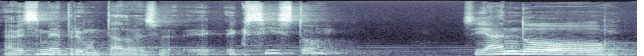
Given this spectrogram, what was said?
A veces me he preguntado eso. ¿E-, ¿Existo? Si ando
